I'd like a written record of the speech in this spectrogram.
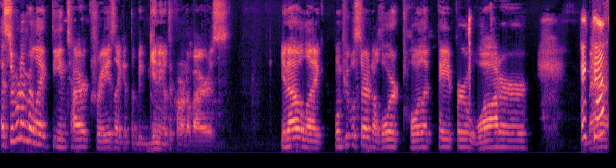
I still remember like the entire craze like at the beginning of the coronavirus. You know, like when people started to hoard toilet paper, water. It got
